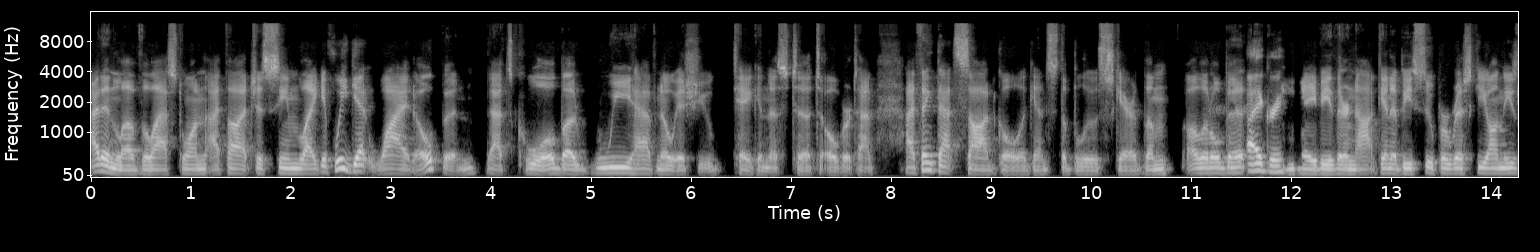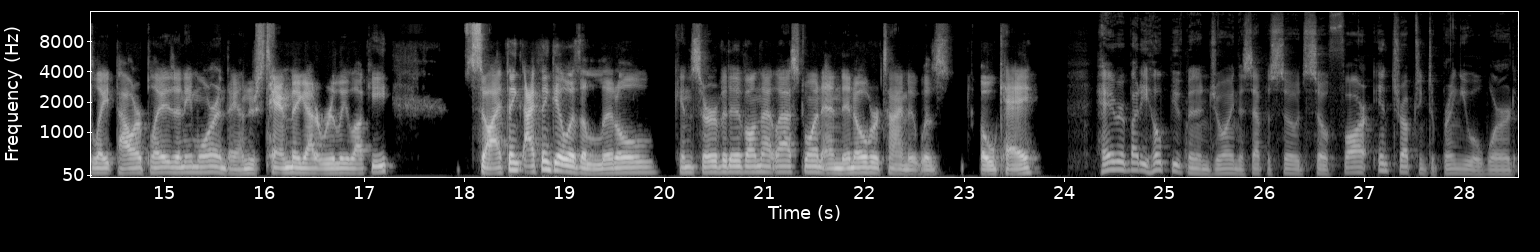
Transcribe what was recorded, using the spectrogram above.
I didn't love the last one. I thought it just seemed like if we get wide open, that's cool, but we have no issue taking this to, to overtime. I think that sod goal against the Blues scared them a little bit. I agree. Maybe they're not going to be super risky on these late power plays anymore, and they understand they got really lucky. So I think I think it was a little conservative on that last one, and in overtime it was okay. Hey, everybody, hope you've been enjoying this episode so far. Interrupting to bring you a word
